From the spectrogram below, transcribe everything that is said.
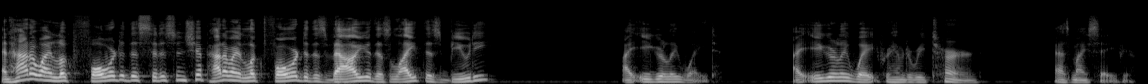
And how do I look forward to this citizenship? How do I look forward to this value, this light, this beauty? I eagerly wait. I eagerly wait for him to return as my Savior.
